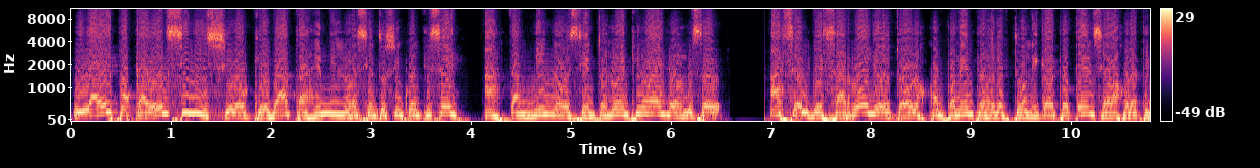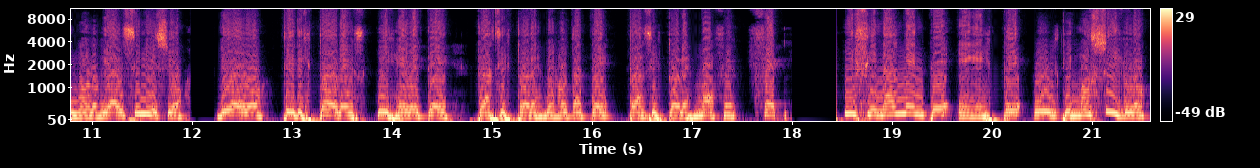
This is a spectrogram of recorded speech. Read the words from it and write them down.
La época del silicio, que data desde 1956 hasta 1999, donde se hace el desarrollo de todos los componentes de electrónica de potencia bajo la tecnología del silicio, diodos, tiristores, IGBT, transistores BJT, transistores MOSFET, FET. Y finalmente, en este último siglo,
